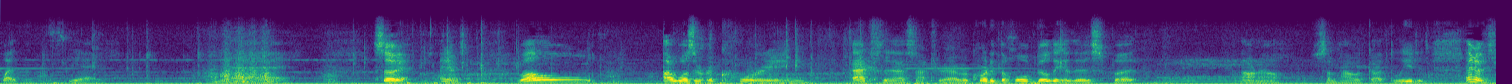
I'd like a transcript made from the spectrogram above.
presents, yay. Yay. So yeah, anyways. Well, I wasn't recording. Actually, that's not true. I recorded the whole building of this, but I don't know. Somehow it got deleted. Anyways,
